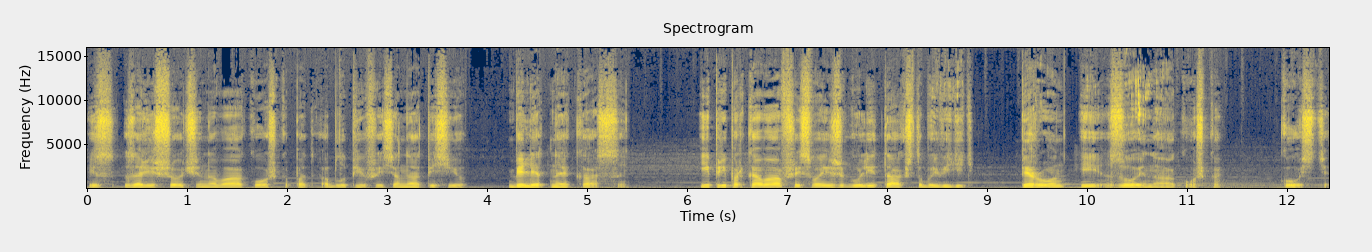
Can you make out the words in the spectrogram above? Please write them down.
из зарешоченного окошка под облупившейся надписью «Билетные кассы» и припарковавший свои «Жигули» так, чтобы видеть перрон и Зоя на окошко Костя.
